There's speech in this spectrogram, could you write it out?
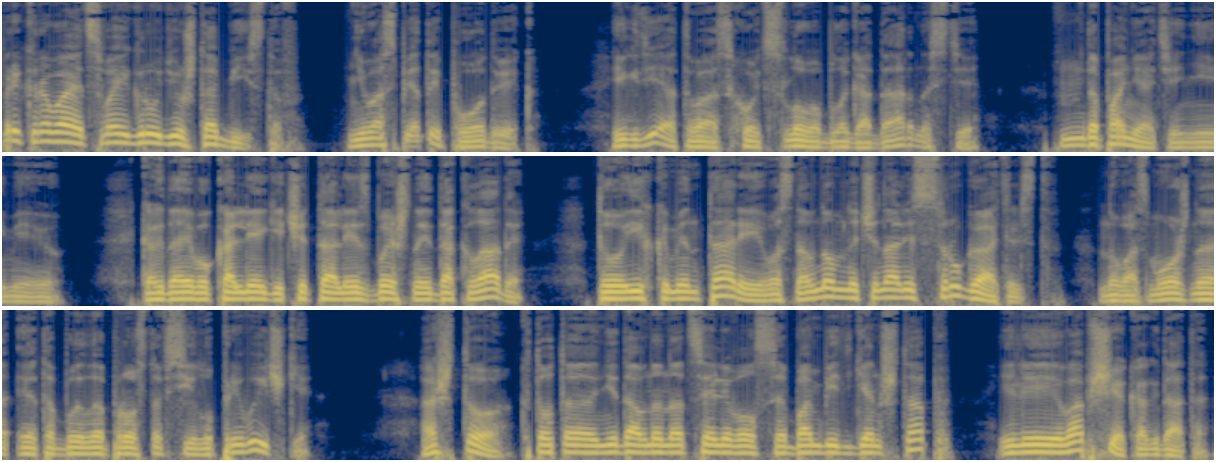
Прикрывает своей грудью штабистов. Невоспетый подвиг. И где от вас хоть слово благодарности? Да понятия не имею. Когда его коллеги читали СБшные доклады, то их комментарии в основном начинались с ругательств, но, возможно, это было просто в силу привычки. А что, кто-то недавно нацеливался бомбить генштаб? Или вообще когда-то?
